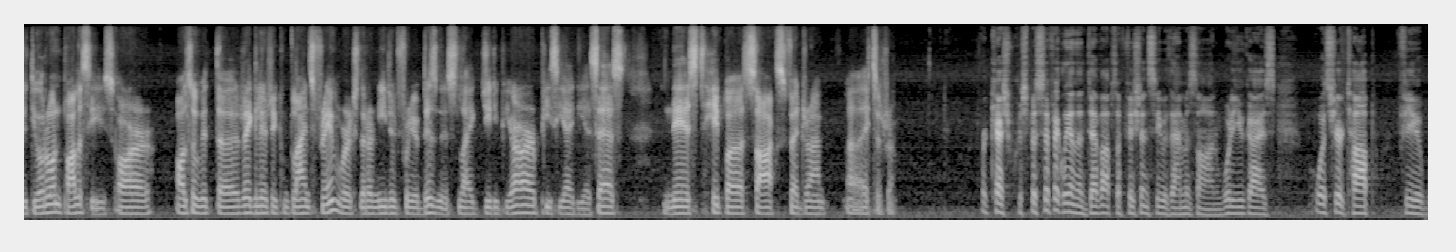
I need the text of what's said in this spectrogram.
with your own policies or also with the regulatory compliance frameworks that are needed for your business, like GDPR, PCI DSS, NIST, HIPAA, SOX, FedRAMP, uh, etc. Rakesh, specifically on the DevOps efficiency with Amazon, what do you guys, what's your top few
